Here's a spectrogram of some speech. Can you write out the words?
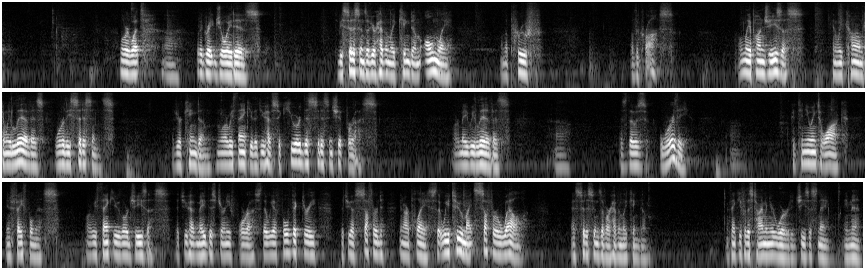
Lord, what, uh, what a great joy it is to be citizens of your heavenly kingdom only on the proof of the cross. Only upon Jesus can we come, can we live as worthy citizens of your kingdom. And Lord, we thank you that you have secured this citizenship for us. Lord, may we live as uh, as those worthy, um, continuing to walk in faithfulness. Lord, we thank you, Lord Jesus, that you have made this journey for us, that we have full victory, that you have suffered in our place, that we too might suffer well as citizens of our heavenly kingdom. And thank you for this time in your word. In Jesus' name, amen.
